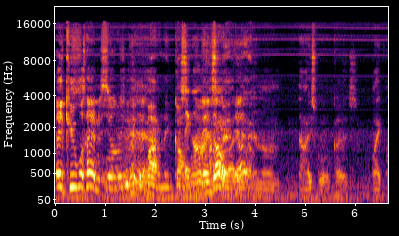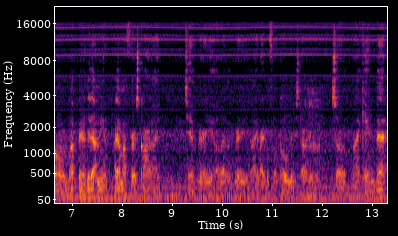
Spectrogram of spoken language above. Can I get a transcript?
hey Q, what's happening? You know what I mean? hit the bottom, they gone. They gone. They gone. Yeah, Yeah. And um, in high school, cause like um, my parents they got me. I got my first car like 10th grade, 11th grade, like right before COVID started. So I came back.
